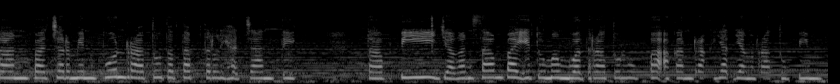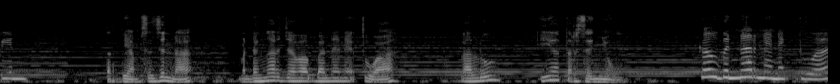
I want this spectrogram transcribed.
tanpa cermin pun ratu tetap terlihat cantik. Tapi jangan sampai itu membuat ratu lupa akan rakyat yang ratu pimpin. Terdiam sejenak, mendengar jawaban nenek tua, lalu ia tersenyum. Kau benar nenek tua.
